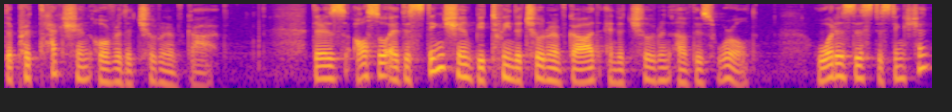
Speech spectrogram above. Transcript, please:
the protection over the children of God. There's also a distinction between the children of God and the children of this world. What is this distinction?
